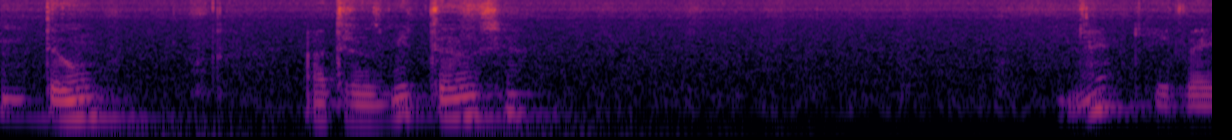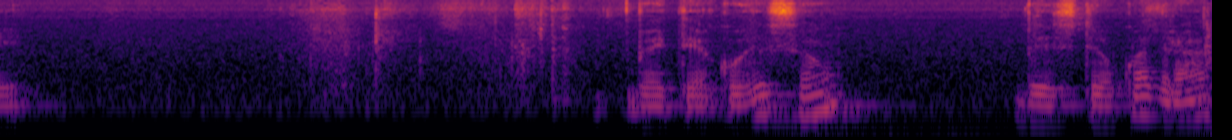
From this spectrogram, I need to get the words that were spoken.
Então, a transmitância, né, que vai, vai ter a correção, vezes t ao quadrado.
